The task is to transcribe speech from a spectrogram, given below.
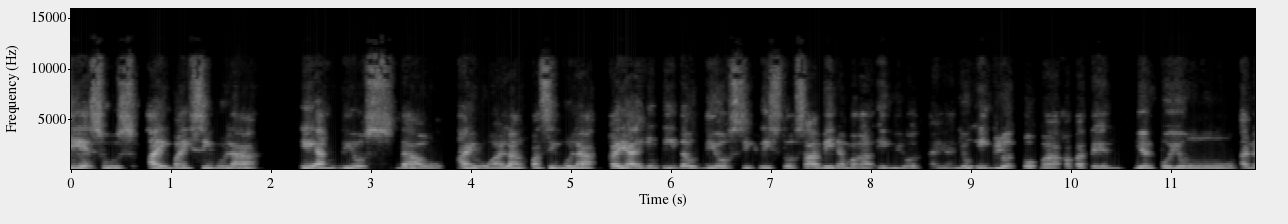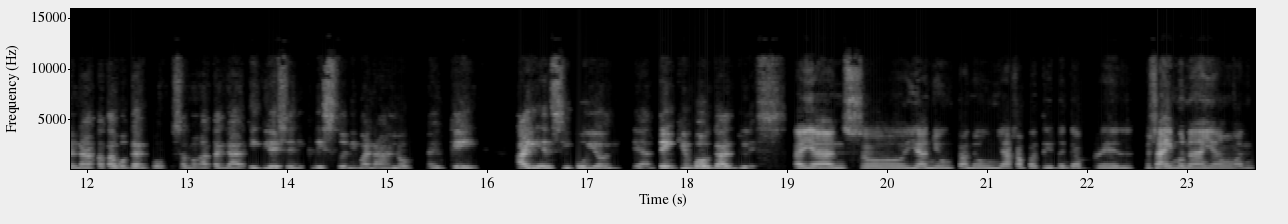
si Jesus ay may simula. E ang Diyos daw ay walang pasimula. Kaya hindi daw Diyos si Kristo, sabi ng mga iglot. Ayan, yung iglot po mga kapatid, yan po yung ano na katawagan po sa mga taga-iglesia ni Kristo ni Manalo. Okay? INC po yon. Ayan. Thank you po. God bless. Ayan, so yan yung tanong niya kapatid na Gabriel. Basahin mo na yung ano,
